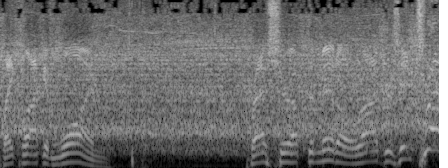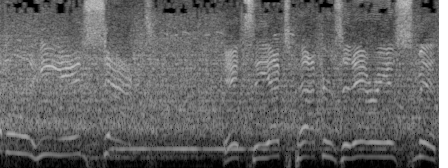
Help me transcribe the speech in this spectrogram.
Play clock at one. Pressure up the middle. Rodgers in trouble, and he is sacked. It's the ex-Packers Za'Darius Smith.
